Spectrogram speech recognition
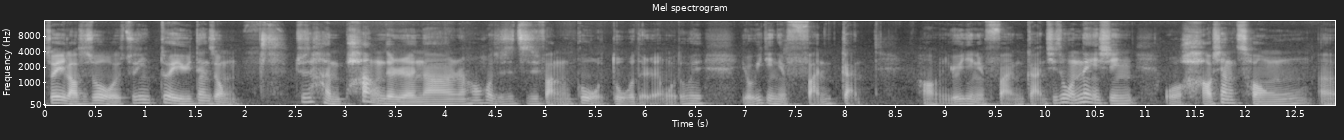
所以老实说，我最近对于那种就是很胖的人啊，然后或者是脂肪过多的人，我都会有一点点反感，好，有一点点反感。其实我内心，我好像从嗯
